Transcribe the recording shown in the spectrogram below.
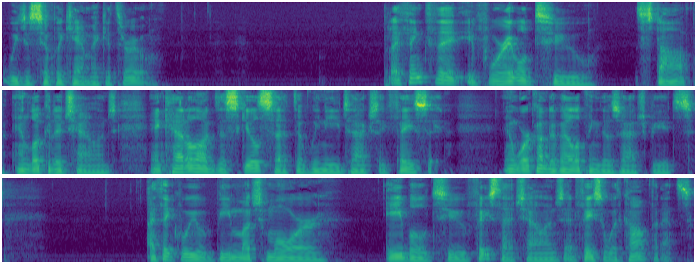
we just simply can't make it through. But I think that if we're able to stop and look at a challenge and catalog the skill set that we need to actually face it, and work on developing those attributes, I think we would be much more able to face that challenge and face it with confidence.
